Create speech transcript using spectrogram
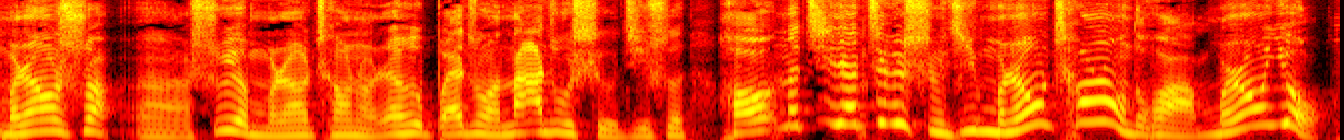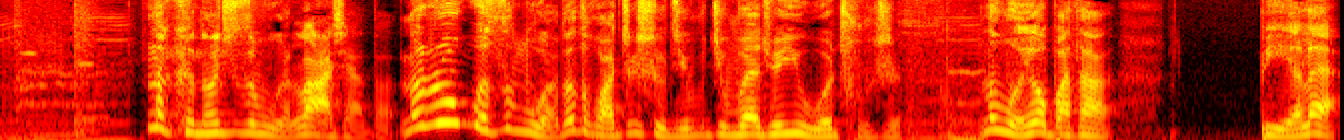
没人说，啊、谁也没人承认。然后班主任拿住手机说：“好，那既然这个手机没人承认的话，没人要，那可能就是我落下的。那如果是我的的话，这个手机就完全由我处置。那我要把它别了。”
